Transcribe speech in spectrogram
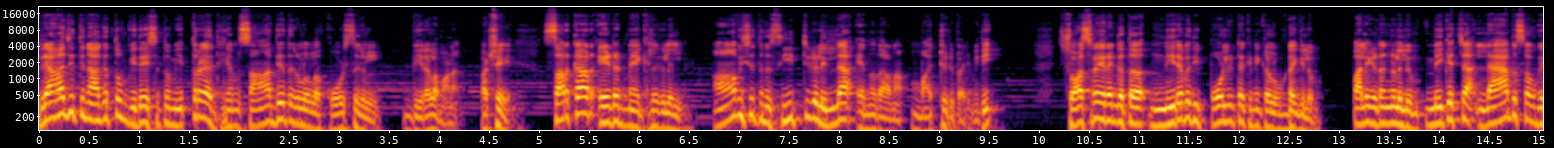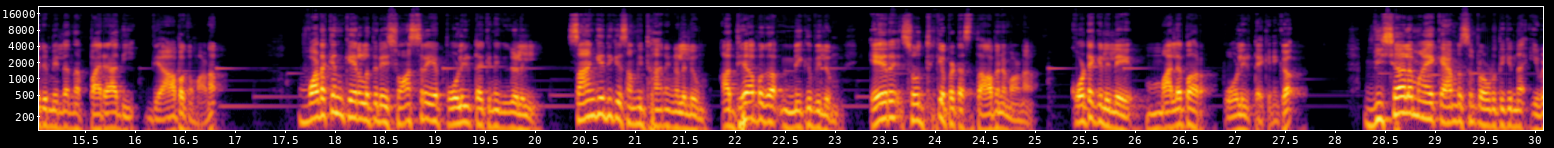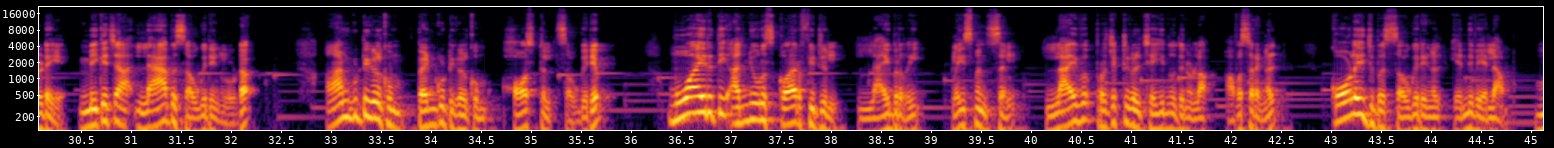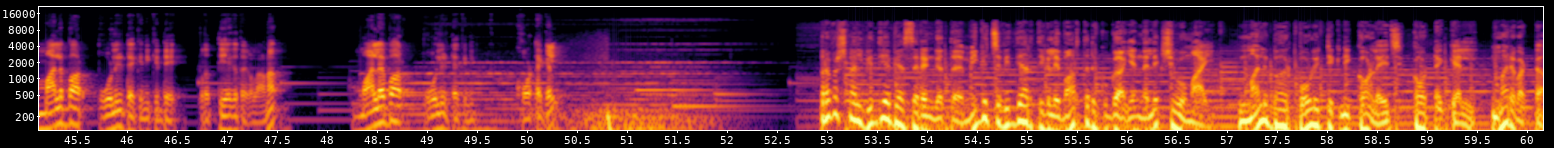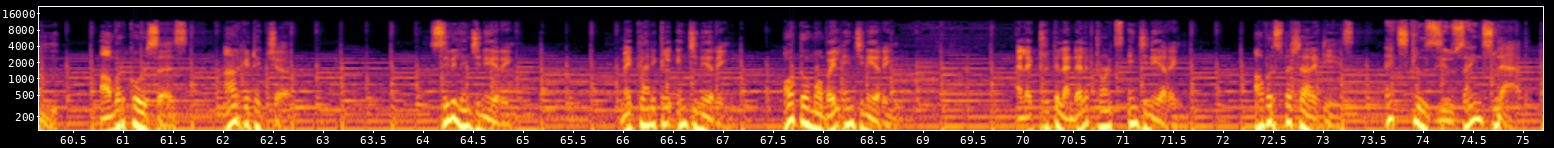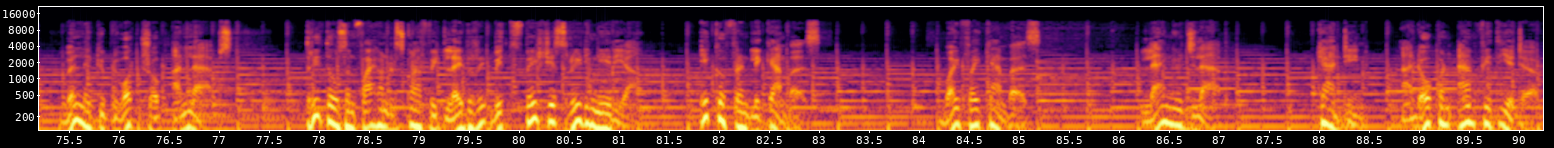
രാജ്യത്തിനകത്തും വിദേശത്തും ഇത്രയധികം സാധ്യതകളുള്ള കോഴ്സുകൾ വിരളമാണ്. പക്ഷേ സർക്കാർ എയ്ഡഡ് മേഖലകളിൽ ആവശ്യത്തിന് സീറ്റുകളില്ല എന്നതാണ് മറ്റൊരു പരിമിതി. സ്വാശ്രയ രംഗത്ത് നിരവധി പോളിടെക്നിക്കുകൾ ഉണ്ടെങ്കിലും പലയിടങ്ങളിലും മികച്ച ലാബ് സൗകര്യമില്ലെന്ന പരാതി വ്യാപകമാണ്. വടക്കൻ കേരളത്തിലെ സ്വാശ്രയ പോളിടെക്നിക്കുകളിൽ സാങ്കേതിക സംവിധാനങ്ങളിലും അധ്യാപക മികവിലും ഏറെ ശ്രദ്ധിക്കപ്പെട്ട സ്ഥാപനമാണ് കോട്ടയ്ക്കലിലെ മലബാർ പോളിടെക്നിക് വിശാലമായ ക്യാമ്പസിൽ പ്രവർത്തിക്കുന്ന ഇവിടെ മികച്ച ലാബ് സൗകര്യങ്ങളുണ്ട്. ആൺകുട്ടികൾക്കും പെൺകുട്ടികൾക്കും ഹോസ്റ്റൽ സൗകര്യം. മൂവായിരത്തി അഞ്ഞൂറ് സ്ക്വയർ ഫീറ്റിൽ ലൈബ്രറി. പ്ലേസ്മെന്റ് സെൽ ലൈവ് പ്രൊജക്റ്റുകൾ ചെയ്യുന്നതിനുള്ള അവസരങ്ങൾ കോളേജ് ബസ് സൗകര്യങ്ങൾ എന്നിവയെല്ലാം മലബാർ പോളിടെക്നിക്കിന്റെ പ്രത്യേകതകളാണ്. മലബാർ പോളിടെക്നിക് കോട്ടകൽ പ്രൊഫഷണൽ വിദ്യാഭ്യാസ രംഗത്ത് മികച്ച വിദ്യാർത്ഥികളെ വാർത്തെടുക്കുക എന്ന ലക്ഷ്യവുമായി Malabar polytechnic college Kottakkal Maravattam. Our courses architecture civil engineering mechanical engineering automobile engineering electrical and electronics engineering. Our specialities exclusive science lab, well equipped workshop and labs, 3500 square feet library with spacious reading area, eco friendly campus, Wi Fi campus, language lab, canteen, and open amphitheater.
